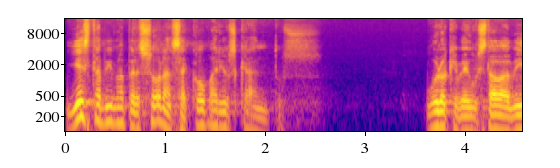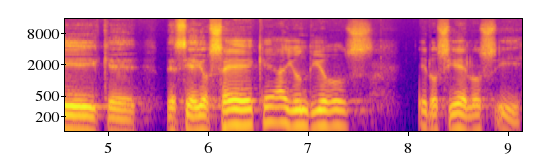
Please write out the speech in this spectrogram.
Y esta misma persona sacó varios cantos. Uno que me gustaba a mí, que decía, yo sé que hay un Dios en los cielos y,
